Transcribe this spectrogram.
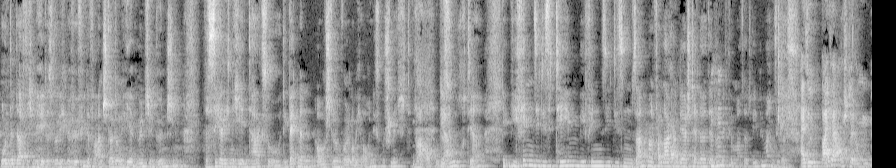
Und dann dachte ich mir, hey, das würde ich mir für viele Veranstaltungen hier in München wünschen. Das ist sicherlich nicht jeden Tag so. Die Batman-Ausstellung war, glaube ich, auch nicht so schlecht. War auch gut, besucht, ja. ja. Wie, finden Sie diese Themen? Wie finden Sie diesen Sandmann-Verlag an der Stelle, der mhm. da mitgemacht hat? Wie, wie machen Sie das? Also bei der Ausstellung,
